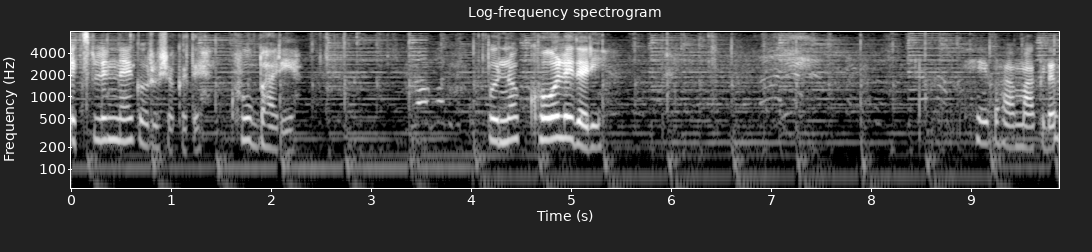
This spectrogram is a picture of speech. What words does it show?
एक्सप्लेन नाही करू शकत आहे. खूप भारी आहे. पूर्ण खोल आहे दरी. हे पहा माकडं.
